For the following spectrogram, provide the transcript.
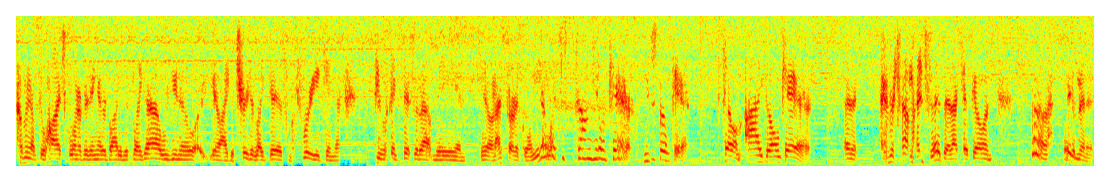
coming up to high school and everything. Everybody was like, oh, well, you know, you know, I get treated like this. I'm a freak, and people think this about me, and you know. And I started going, you know what? Just tell them you don't care. You just don't care. Tell them I don't care. And it, every time I said that, I kept going, huh, wait a minute.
